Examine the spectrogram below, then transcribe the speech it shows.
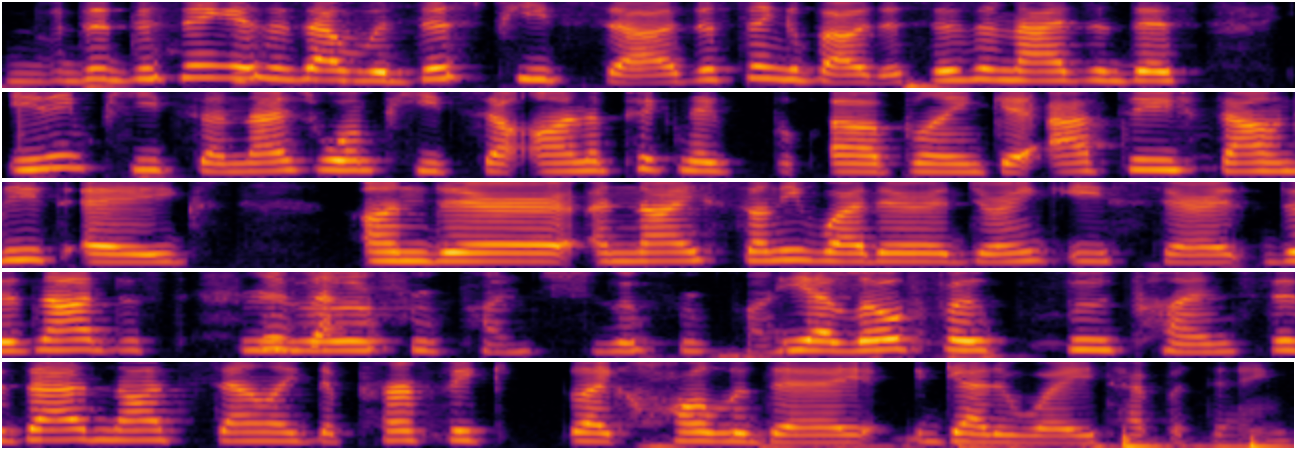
The, the thing is, is that with this pizza, just think about this. Just imagine this eating pizza, nice warm pizza on a picnic uh, blanket after you found these eggs under a nice sunny weather during Easter. Does not just does little fruit punch, little fruit punch. Yeah, little fruit fruit punch. Does that not sound like the perfect like holiday getaway type of thing?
